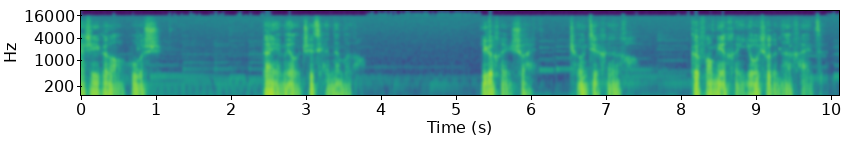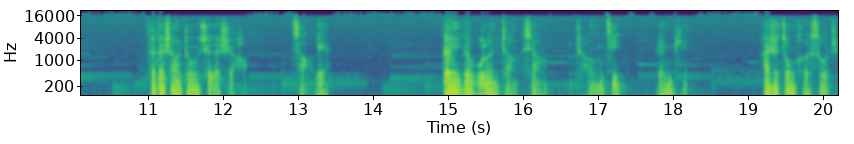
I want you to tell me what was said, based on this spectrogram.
还是一个老故事，但也没有之前那么老。一个很帅、成绩很好、各方面很优秀的男孩子，在他上中学的时候早恋，跟一个无论长相、成绩、人品，还是综合素质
